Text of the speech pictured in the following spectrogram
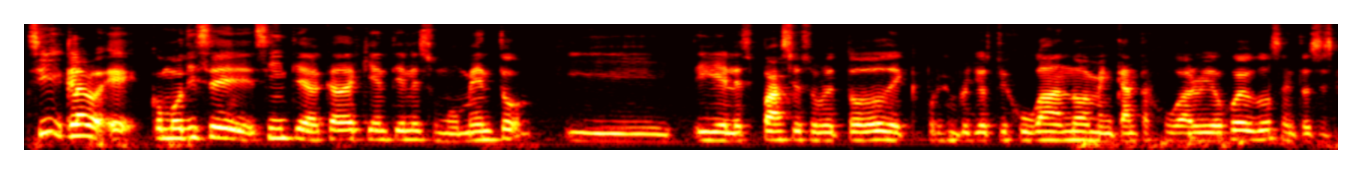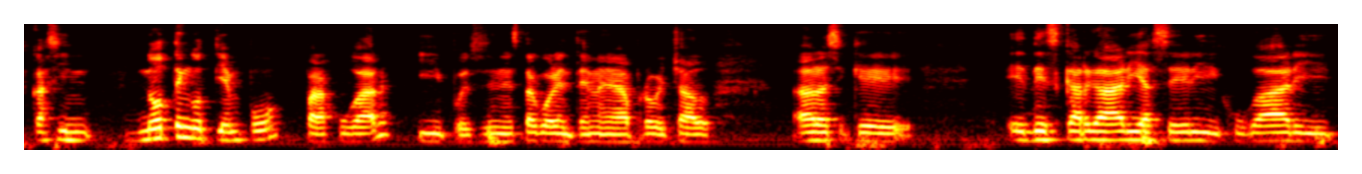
sí, claro, eh, como dice Cintia, cada quien tiene su momento y, el espacio, sobre todo, de que, por ejemplo, yo estoy jugando, me encanta jugar videojuegos, entonces casi no tengo tiempo para jugar y pues en esta cuarentena he aprovechado. Ahora sí que eh, descargar y hacer y jugar y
